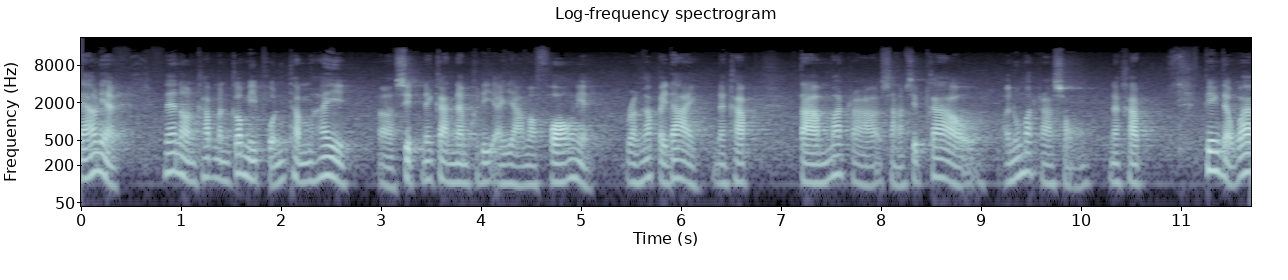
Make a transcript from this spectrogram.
แล้วเนี่ย แน่นอนครับมันก็มีผลทำให้สิทธิ์ในการนำคดีอาญามาฟ้องเนี่ยระงับไปได้นะครับ ตามมาตรา 39 อนุมาตรา2นะครับเพียงแต่ว่า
